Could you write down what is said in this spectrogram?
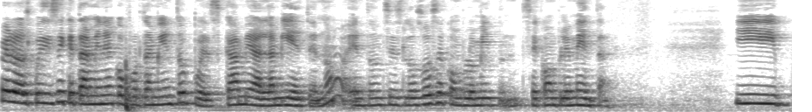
pero después dice que también el comportamiento pues cambia al ambiente, ¿no? Entonces los dos se complementan. Se complementan. Y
